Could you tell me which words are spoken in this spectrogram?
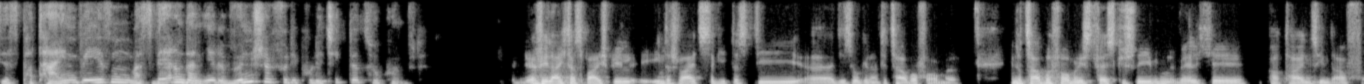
das Parteienwesen. Was wären dann. Ihre Wünsche für die Politik der Zukunft? Vielleicht als Beispiel, in der Schweiz, da gibt es die, äh, die sogenannte Zauberformel. In der Zauberformel ist festgeschrieben, welche Parteien sind auf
